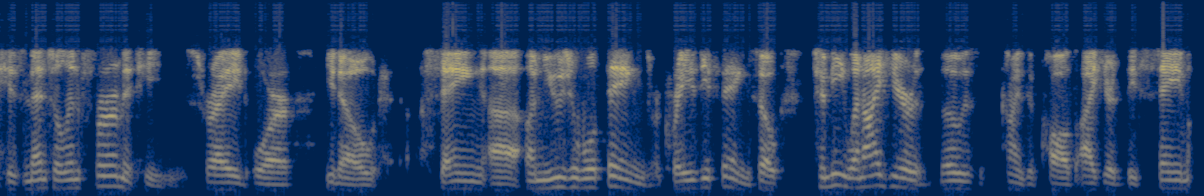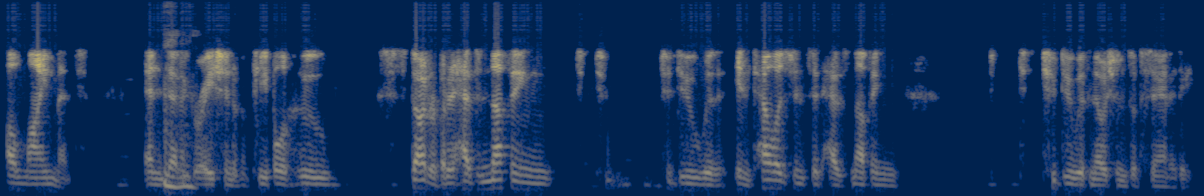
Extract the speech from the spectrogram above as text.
his mental infirmities, right? Or, you know, saying uh, unusual things or crazy things. So to me, when I hear those kinds of calls, I hear the same alignment and mm-hmm. denigration of people who stutter, but it has nothing to, to do with intelligence. It has nothing to do with notions of sanity.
